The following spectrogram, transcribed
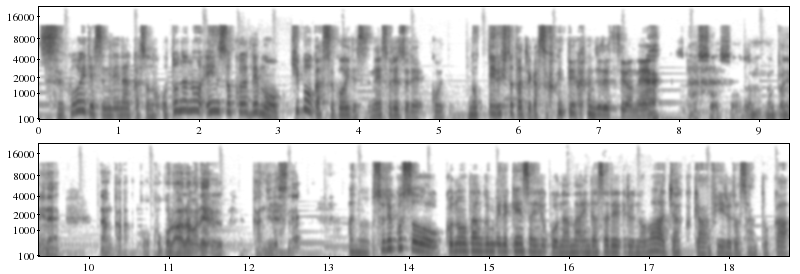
すごいですね。なんかその大人の遠足でも規模がすごいですね。それぞれこう乗っている人たちがすごいっていう感じですよね。ねそうそうそう。でも本当にね、なんかこう心洗われる感じですね。あのそれこそこの番組でケンさんよくお名前に出されるのはジャック・キャンフィールドさんとか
